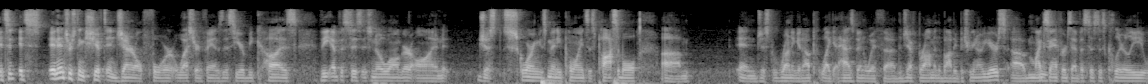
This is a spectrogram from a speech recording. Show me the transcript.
it's a, it's an interesting shift in general for Western fans this year because the emphasis is no longer on just scoring as many points as possible. Um, and just running it up like it has been with uh, the Jeff Brohm and the Bobby Petrino years. Uh, Mike mm-hmm. Sanford's emphasis is clearly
